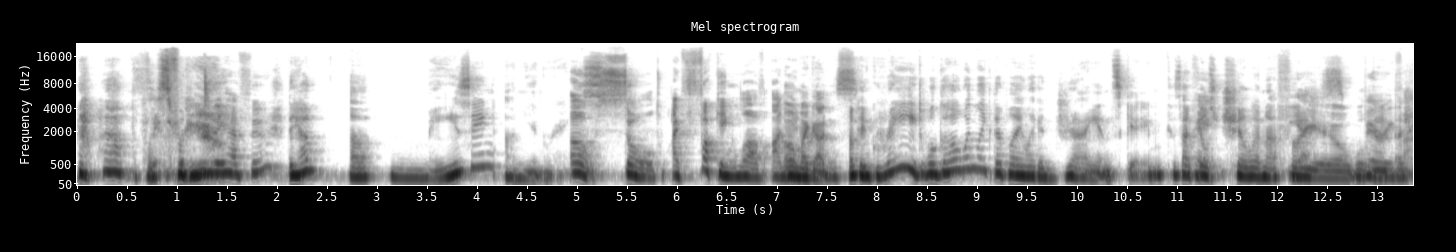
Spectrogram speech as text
not the place for you. Do they have food? They have amazing onion rings. Oh, sold. I fucking love onion Oh my god. rings. Okay, great. We'll go when like they're playing like a Giants game because that Okay. feels chill enough for Yes, you. We'll very eat a fun.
